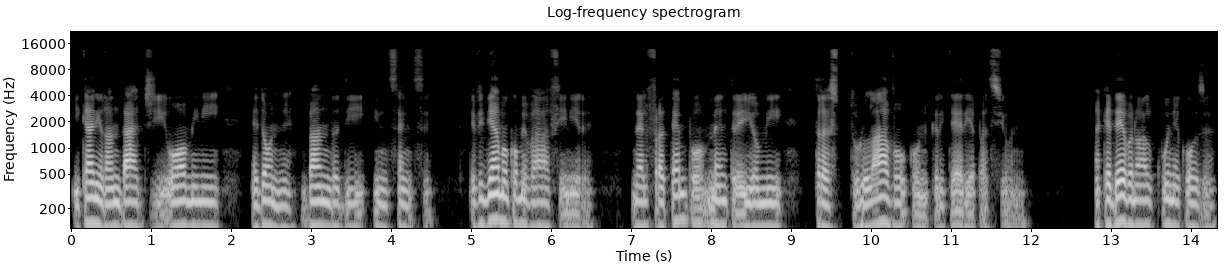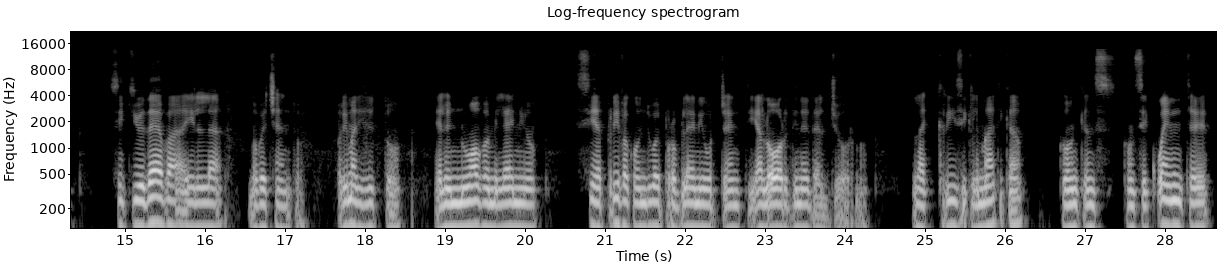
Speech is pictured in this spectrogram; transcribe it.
i cani randaggi, uomini e donne, banda di insensi. E vediamo come va a finire. Nel frattempo, mentre io mi trastullavo con criteri e passioni, accadevano alcune cose. Si chiudeva il Novecento. Prima di tutto, il nuovo millennio si apriva con due problemi urgenti all'ordine del giorno. La crisi climatica, con cons- conseguente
